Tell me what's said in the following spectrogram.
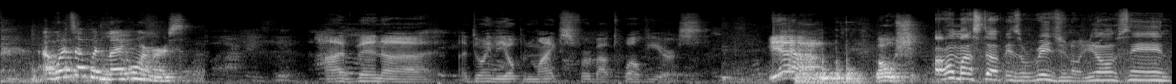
Uh, what's up with leg warmers? I've been uh, doing the open mics for about 12 years. Yeah. Oh shit. All my stuff is original, you know what I'm saying?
